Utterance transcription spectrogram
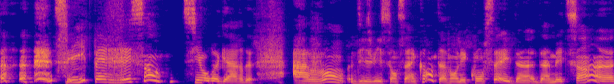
c'est hyper récent si on regarde. Avant 1850, avant les conseils d'un médecin euh,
